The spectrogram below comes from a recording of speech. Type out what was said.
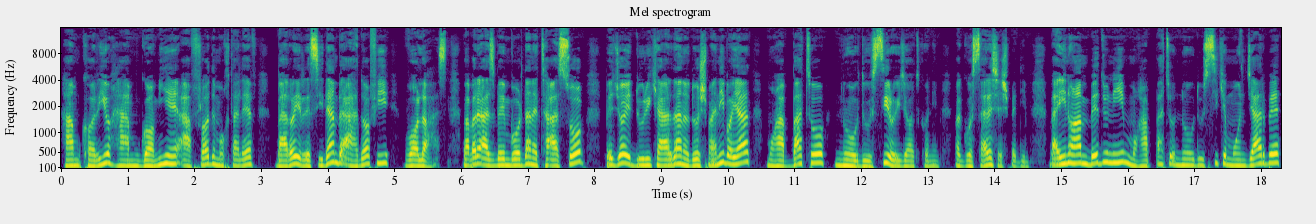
همکاری و همگامی افراد مختلف برای رسیدن به اهدافی والا هست و برای از بین بردن تعصب به جای دوری کردن و دشمنی باید محبت و نودوستی رو ایجاد کنیم و گسترشش بدیم. و اینو هم بدونیم محبت و نودوستی که منجر به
